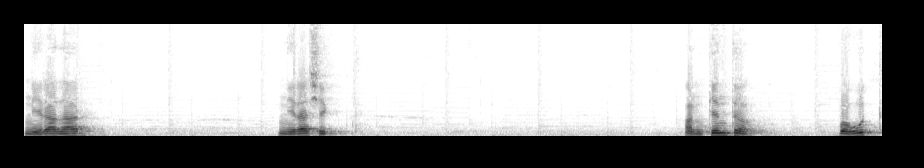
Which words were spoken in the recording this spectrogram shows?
निराधार निराशिक अत्यंत बहुत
